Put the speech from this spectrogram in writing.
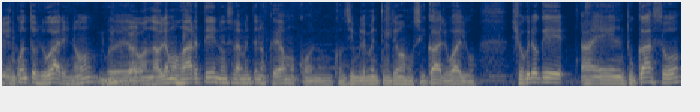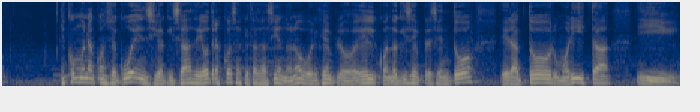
en cuántos lugares, no? Cuando hablamos de arte, no solamente nos quedamos con, simplemente un tema musical o algo. Yo creo que ah, en tu caso es como una consecuencia quizás de otras cosas que estás haciendo, ¿no? Por ejemplo, él cuando aquí se presentó era actor, humorista y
